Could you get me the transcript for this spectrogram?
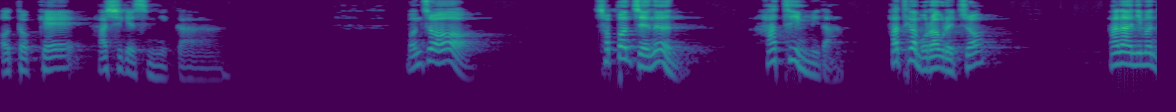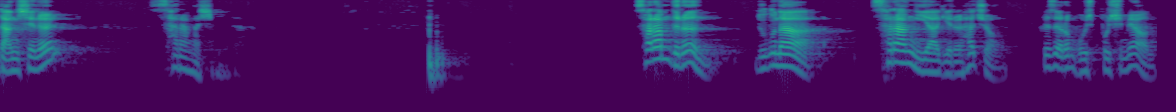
어떻게 하시겠습니까? 먼저 첫 번째는 하트입니다. 하트가 뭐라고 그랬죠? 하나님은 당신을 사랑하십니다. 사람들은 누구나 사랑 이야기를 하죠. 그래서 여러분 보시면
